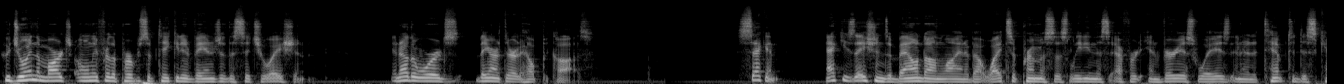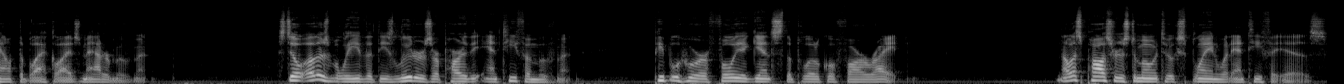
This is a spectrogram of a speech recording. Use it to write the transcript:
who join the march only for the purpose of taking advantage of the situation. In other words, they aren't there to help the cause. Second, accusations abound online about white supremacists leading this effort in various ways in an attempt to discount the Black Lives Matter movement. Still, others believe that these looters are part of the Antifa movement, people who are fully against the political far right. Now, let's pause for just a moment to explain what Antifa is.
